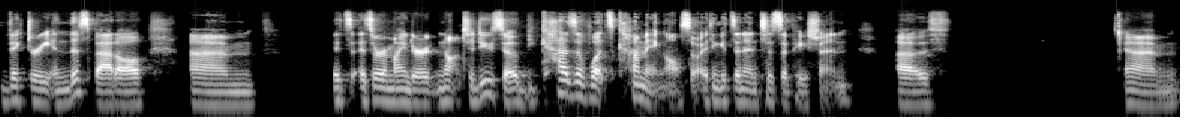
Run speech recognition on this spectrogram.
victory in this battle um, it's, it's a reminder not to do so because of what's coming also. I think it's an anticipation of um,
